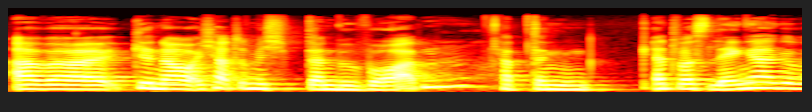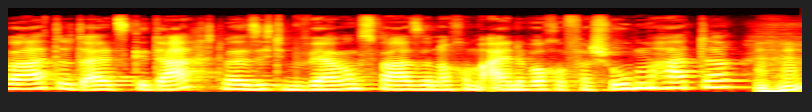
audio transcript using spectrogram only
Aber genau, ich hatte mich dann beworben, habe dann etwas länger gewartet als gedacht, weil sich die Bewerbungsphase noch um eine Woche verschoben hatte. Mhm.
